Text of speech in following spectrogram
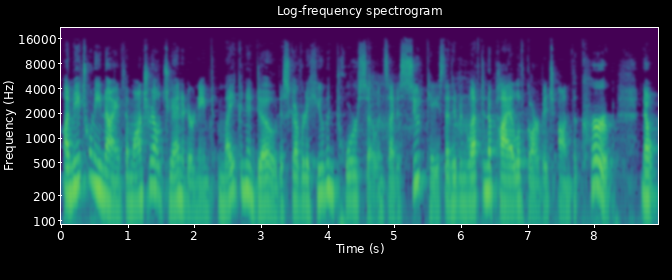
on May 29th, a Montreal janitor named Mike Nadeau discovered a human torso inside a suitcase that had been left in a pile of garbage on the curb. Now,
